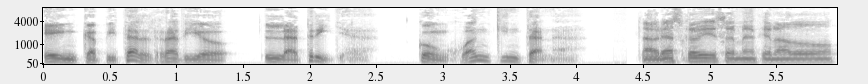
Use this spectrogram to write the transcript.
En Capital Radio, La Trilla, con Juan Quintana. La verdad es que hoy se ha mencionado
